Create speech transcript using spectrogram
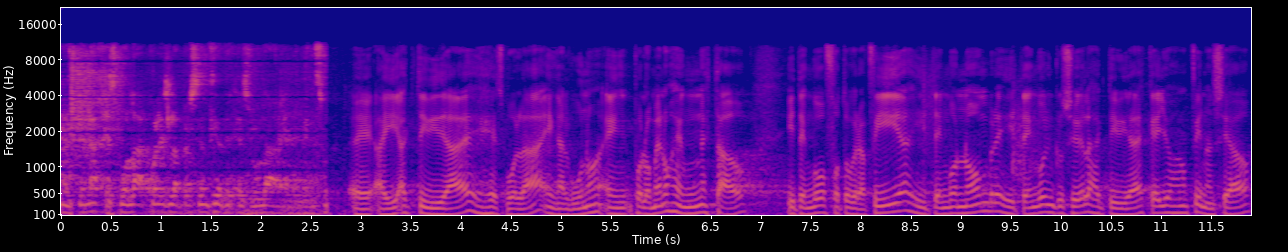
menciona Hezbollah. ¿Cuál es la presencia de Hezbollah en Venezuela? Eh, hay actividades de Hezbollah en algunos, en, por lo menos en un estado, y tengo fotografías y tengo nombres y tengo inclusive las actividades que ellos han financiado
